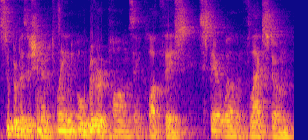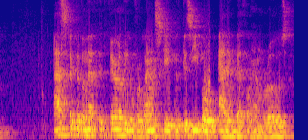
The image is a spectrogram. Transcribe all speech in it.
superposition and plain, O river palms and clock face, stairwell and flagstone. Aspect of a method verily over landscape with gazebo adding Bethlehem rose,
